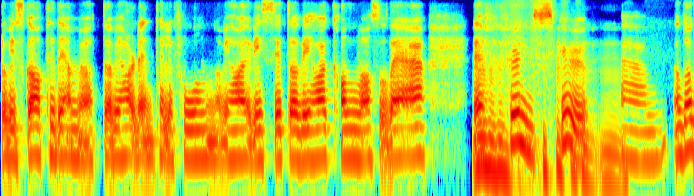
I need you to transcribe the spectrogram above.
og vi skal til det møtet, og vi har den telefonen, og vi har Visit, og vi har Canvas, og det er, det er full sku. Mm. Um, og da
